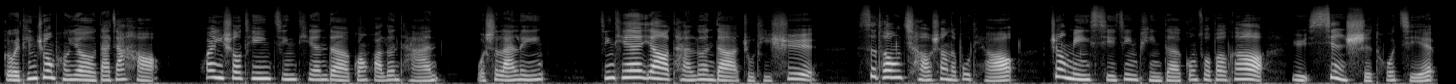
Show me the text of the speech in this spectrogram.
各位听众朋友，大家好，欢迎收听今天的光华论坛，我是兰陵。今天要谈论的主题是四通桥上的布条，证明习近平的工作报告与现实脱节。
